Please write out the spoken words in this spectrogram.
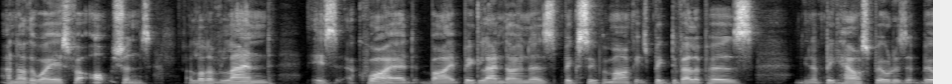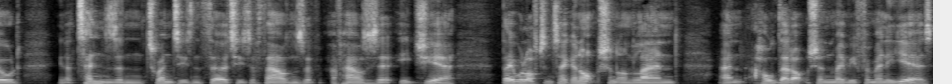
Another way is for options. A lot of land is acquired by big landowners, big supermarkets, big developers, you know, big house builders that build, you know, tens and twenties and thirties of thousands of, of houses each year. They will often take an option on land and hold that option maybe for many years.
